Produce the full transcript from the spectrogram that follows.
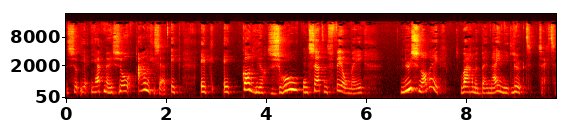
zo, je, je, hebt mij zo aangezet. Ik, ik, ik kan hier zo ontzettend veel mee. Nu snap ik waarom het bij mij niet lukt, zegt ze.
